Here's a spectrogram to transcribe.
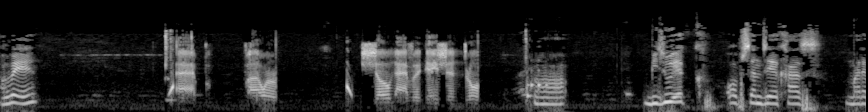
હવે બીજું એક ઓપ્શન છે ખાસ મારે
